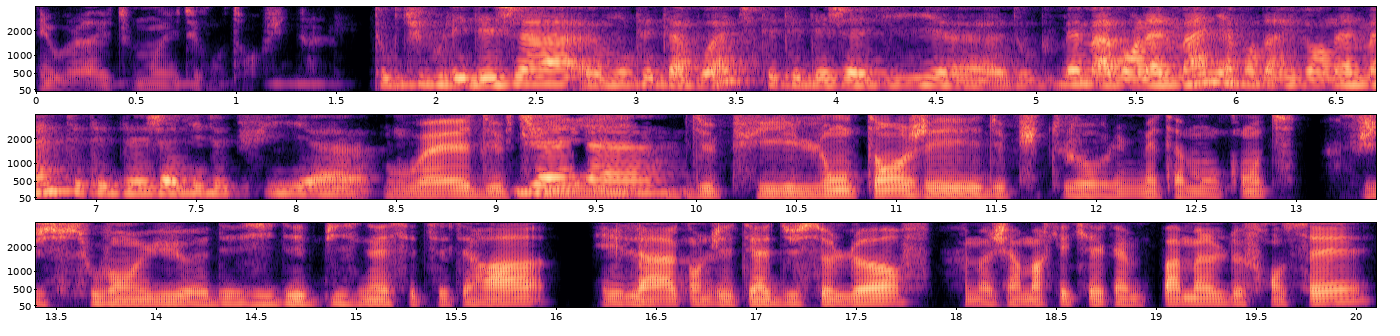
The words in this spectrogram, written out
et voilà et tout le monde était content au final. Donc tu voulais déjà euh, monter ta boîte, tu t'étais déjà dit, euh, donc même avant l'Allemagne, avant d'arriver en Allemagne, tu t'étais déjà dit depuis. Euh, ouais, depuis depuis longtemps, j'ai depuis toujours voulu me mettre à mon compte. J'ai souvent eu des idées de business, etc. Et là, quand j'étais à Düsseldorf, j'ai remarqué qu'il y a quand même pas mal de Français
